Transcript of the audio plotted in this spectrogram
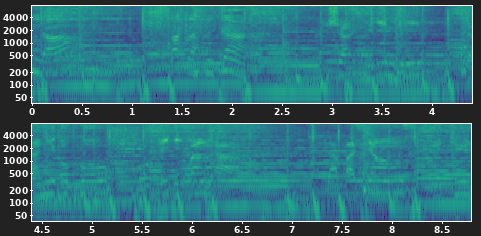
Banda, Sac l'Africain, Richard Kiyimbi, Dani Opo, Oki Ibanga. La patience est une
